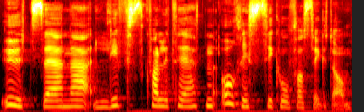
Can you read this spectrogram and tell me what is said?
utseendet, livskvaliteten og risiko for sykdom.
